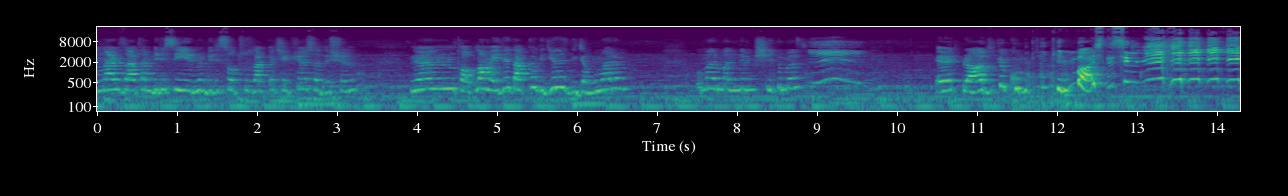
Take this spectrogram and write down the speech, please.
onlar zaten birisi 20, birisi 30 dakika çekiyorsa düşün. Nün toplam 50 dakika video izleyeceğim. Umarım umarım annem bir şey demez. Evet birazcık da komikliklerim başlasın.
